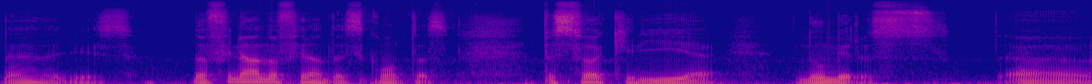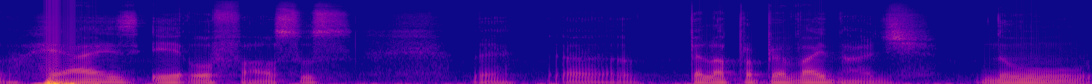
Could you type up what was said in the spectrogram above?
Nada disso. No final, no final das contas, a pessoa queria números uh, reais e ou falsos, né? Uh, pela própria vaidade. Não,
